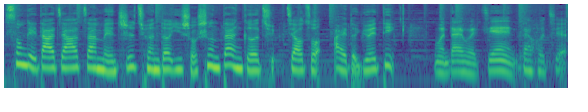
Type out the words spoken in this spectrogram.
送给大家赞美之泉的一首圣诞歌曲，叫做《爱的约定》。我们待会儿见。待会儿见。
